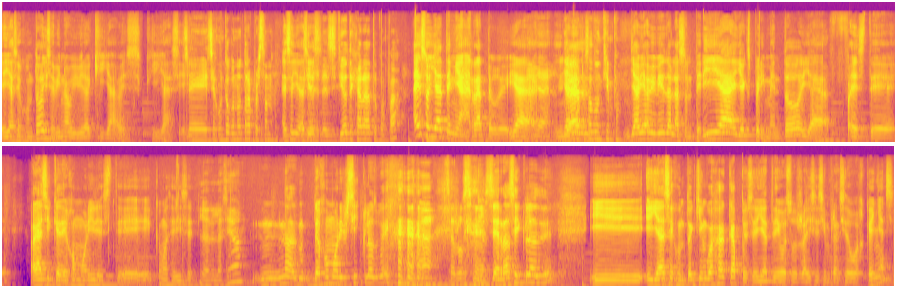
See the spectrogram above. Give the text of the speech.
Ella se juntó y se vino a vivir aquí, ya ves, que ya se... Se, se juntó con otra persona. Eso ya, así es. Decidió dejar a tu papá. Eso ya tenía rato, güey, ya... Ah, ya, ya había pasado un tiempo. Ya había vivido la soltería, ya experimentó, ya, este... Ahora sí que dejó morir, este... ¿Cómo se dice? La relación. No, dejó morir ciclos, güey. Ah, cerró ciclos. Cerró ciclos, güey. Y, y ya se juntó aquí en Oaxaca, pues ella, te digo, sus raíces siempre han sido oaxaqueñas.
